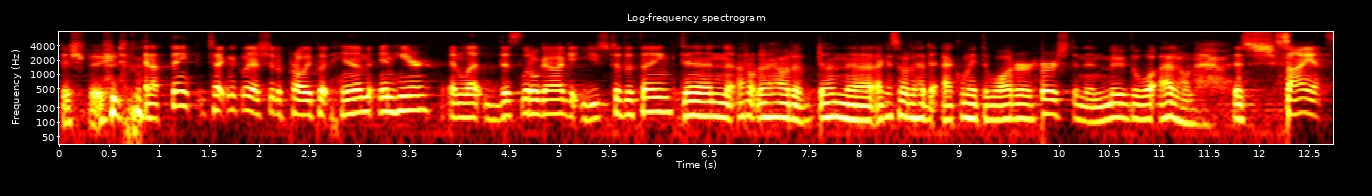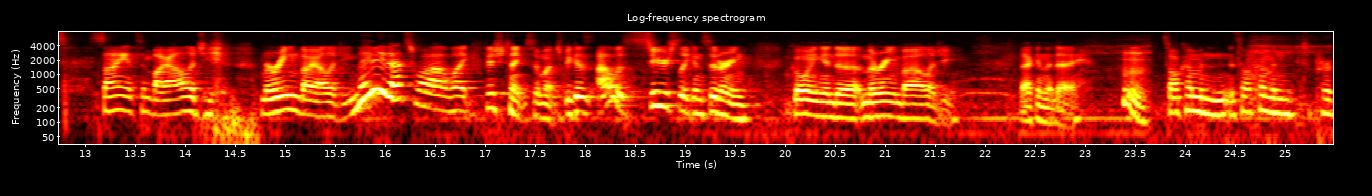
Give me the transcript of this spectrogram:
fish food. and I think technically I should have probably put him in here and let this little guy get used to the thing. Then I don't know how to have done that. I guess I would have had to acclimate the water first and then move the water. I don't know. This science. Science and biology, marine biology. Maybe that's why I like fish tanks so much because I was seriously considering going into marine biology back in the day. Hmm. It's all coming. It's all coming to pro-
